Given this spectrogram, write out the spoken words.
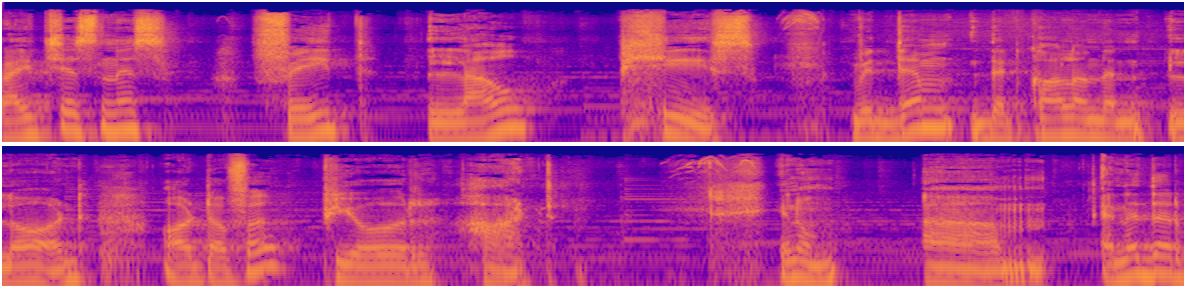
righteousness faith love peace with them that call on the Lord out of a pure heart you know another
